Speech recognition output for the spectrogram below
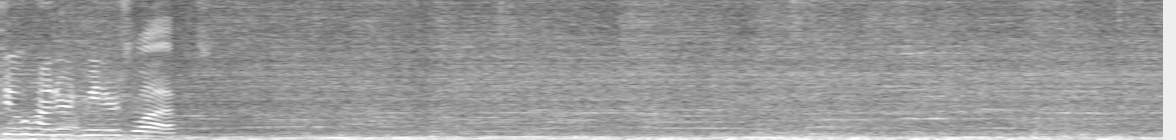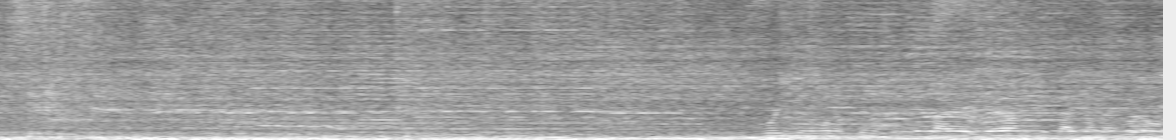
Two hundred meters left. Want to finish the tire and get back on that road.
